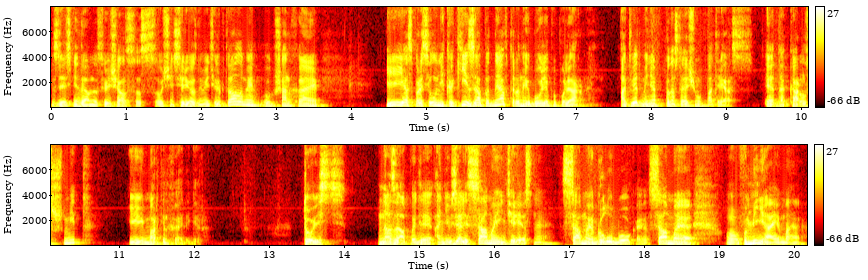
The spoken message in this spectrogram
здесь недавно встречался с очень серьезными интеллектуалами в Шанхае, и я спросил у них, какие западные авторы наиболее популярны. Ответ меня по-настоящему потряс. Это Карл Шмидт и Мартин Хайдегер. То есть на Западе они взяли самое интересное, самое глубокое, самое вменяемое,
